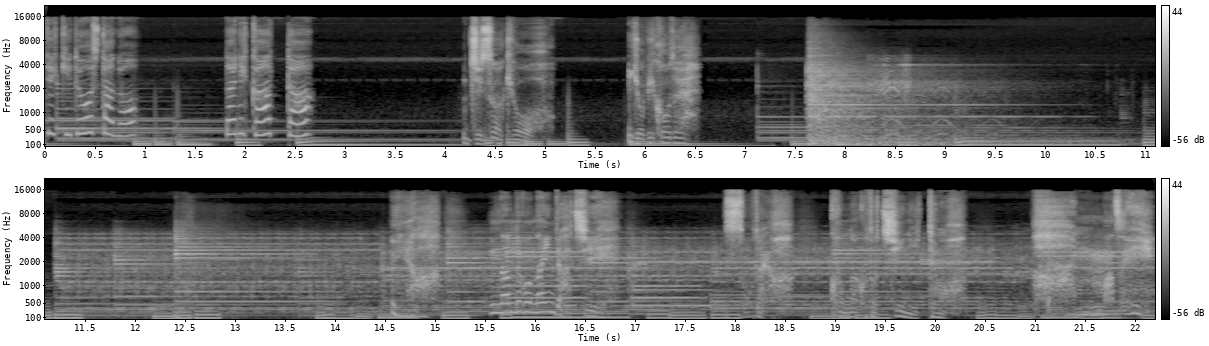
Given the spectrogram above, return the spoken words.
秀樹どうしたの？何かあった？実は今日予備校でや何でもないんだチ。ーそうだよ。こんなことチーに言っても。はあまずい。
